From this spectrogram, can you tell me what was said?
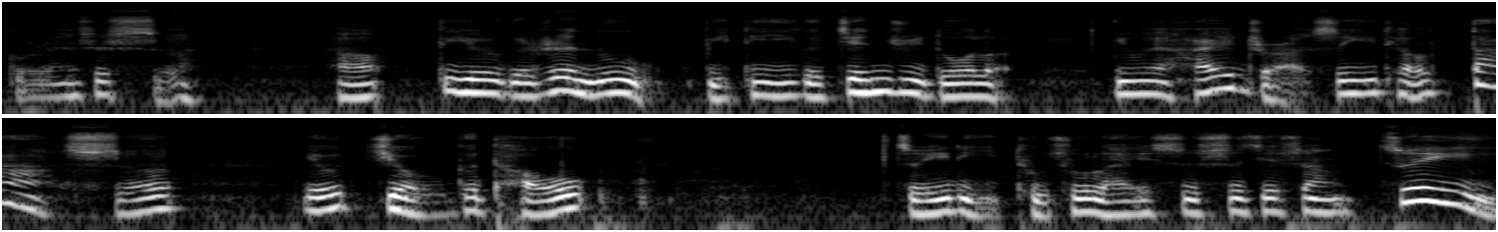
果然是蛇。好， 第二个任务比第一个艰巨多了， 因为 Hydra 是一条大蛇，有九个头，嘴里吐出来是世界上最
